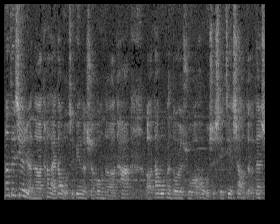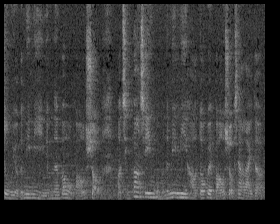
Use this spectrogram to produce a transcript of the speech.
那这些人呢，他来到我这边的时候呢，他呃大部分都会说，哦，我是谁介绍的？但是我有个秘密，能不能帮我保守？好，请放心，我们的秘密哈都会保守下来的。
